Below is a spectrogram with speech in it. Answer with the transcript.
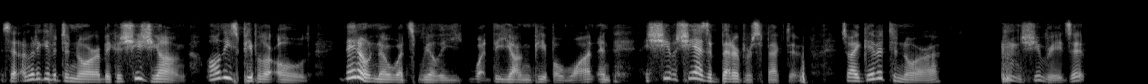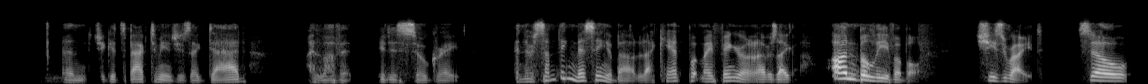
I said, I'm going to give it to Nora because she's young. All these people are old. They don't know what's really what the young people want, and she she has a better perspective. So I give it to Nora. she reads it, and she gets back to me, and she's like, Dad, I love it. It is so great. And there's something missing about it. I can't put my finger on it. I was like, unbelievable. She's right. So,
